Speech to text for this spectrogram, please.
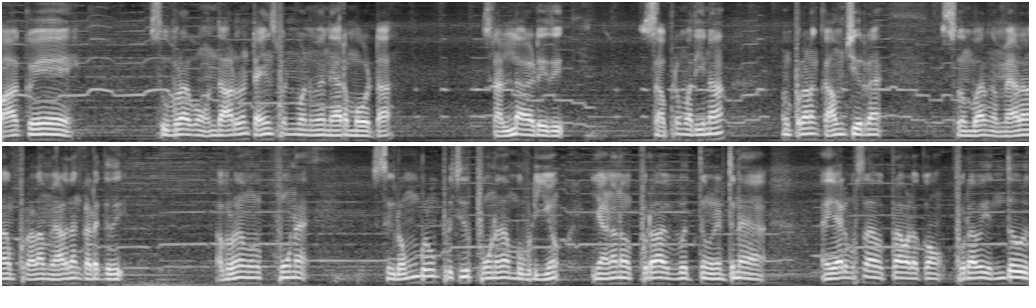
பார்க்கவே சூப்பராக இருக்கும். இந்த ஆடு தான் டைம் ஸ்பெண்ட் பண்ணுவேன் நேரம் போட்டால் ஸோ நல்ல ஆடு இது. ஸோ அப்புறம் பார்த்தீங்கன்னா புறாலாம் காமிச்சிடுறேன். ஸோ பாருங்கள் மேலெலாம் புறாலாம் மேலே தான் கிடக்குது. அப்புறம் நம்ம பூனை. ரொம்ப ரொம்ப பிடிச்சது பூனை தான் ரொம்ப பிடிக்கும். ஏன்னா நம்ம புறா விபத்து எடுத்துன ஏழு மாதம் புறா வளர்க்கும். புறாவை எந்த ஒரு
